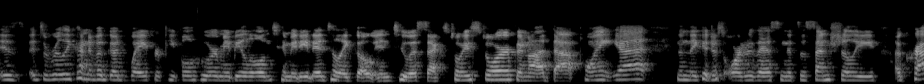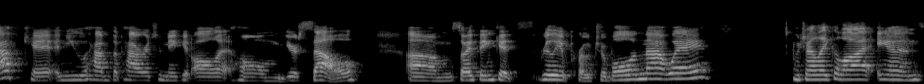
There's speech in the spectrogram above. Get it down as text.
is it's a really kind of a good way for people who are maybe a little intimidated to like go into a sex toy store if they're not at that point yet. Then they could just order this, and it's essentially a craft kit, and you have the power to make it all at home yourself. Um, so I think it's really approachable in that way, which I like a lot. And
